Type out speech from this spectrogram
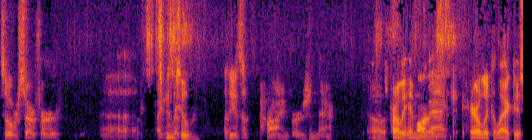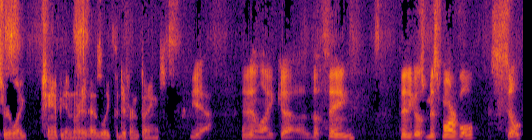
Silver Surfer. Uh, I guess I think it's a prime version there. Oh, it's probably him with like Herald of Galactus or like Champion, where it has like the different things. Yeah. And then like uh, the Thing. Then he goes Miss Marvel, Silk,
